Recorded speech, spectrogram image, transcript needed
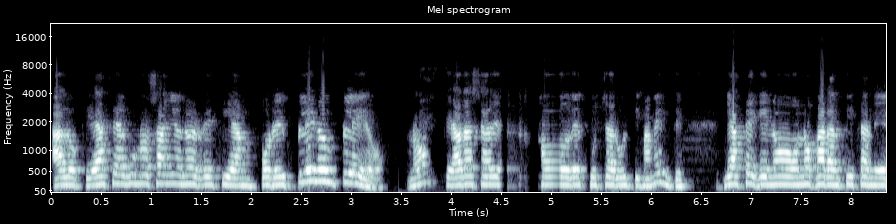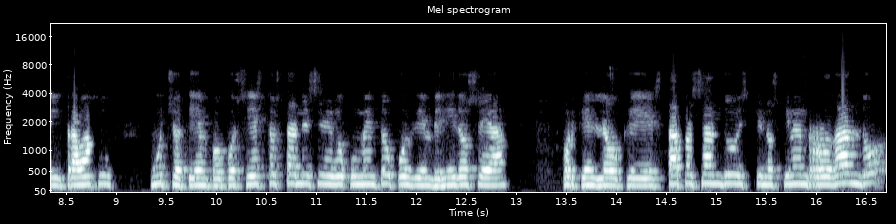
a lo que hace algunos años nos decían por el pleno empleo, ¿no? Que ahora se ha dejado de escuchar últimamente y hace que no nos garantizan el trabajo mucho tiempo. Pues si esto está en ese documento, pues bienvenido sea, porque lo que está pasando es que nos tienen rodando.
